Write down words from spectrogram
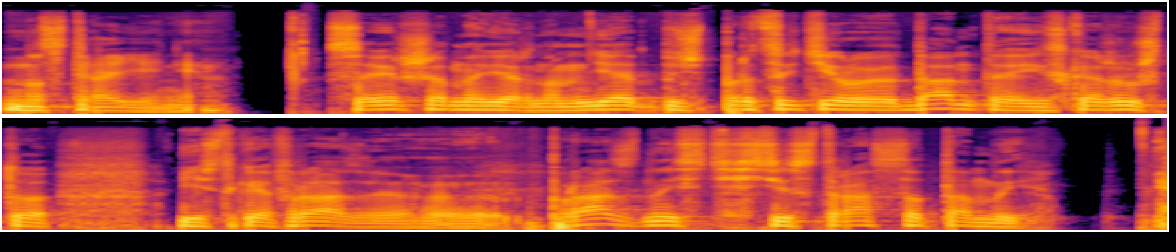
настроения. Совершенно верно. Я процитирую Данте и скажу, что есть такая фраза э, «праздность – сестра сатаны».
